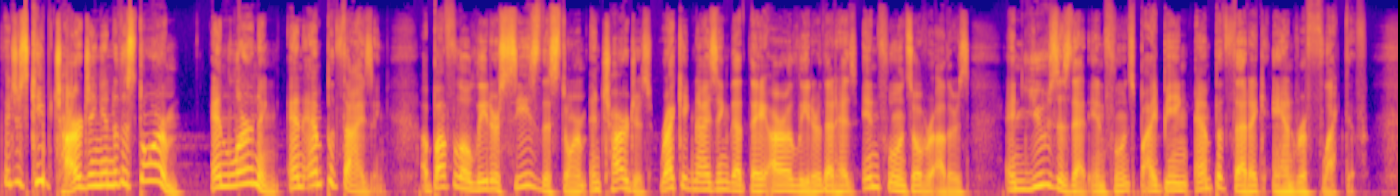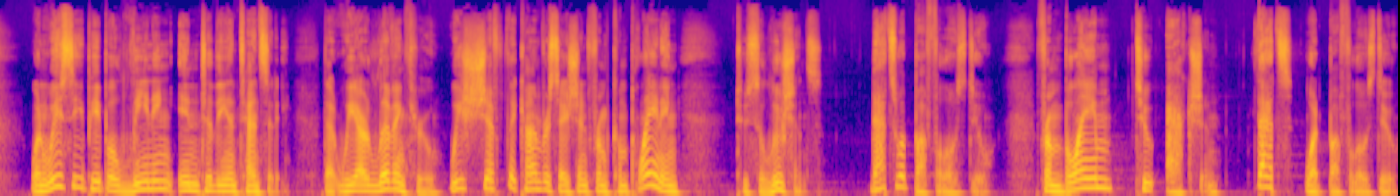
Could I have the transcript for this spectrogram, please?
They just keep charging into the storm and learning and empathizing. A buffalo leader sees the storm and charges, recognizing that they are a leader that has influence over others and uses that influence by being empathetic and reflective. When we see people leaning into the intensity that we are living through, we shift the conversation from complaining to solutions. That's what buffaloes do. From blame to action. That's what buffaloes do.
